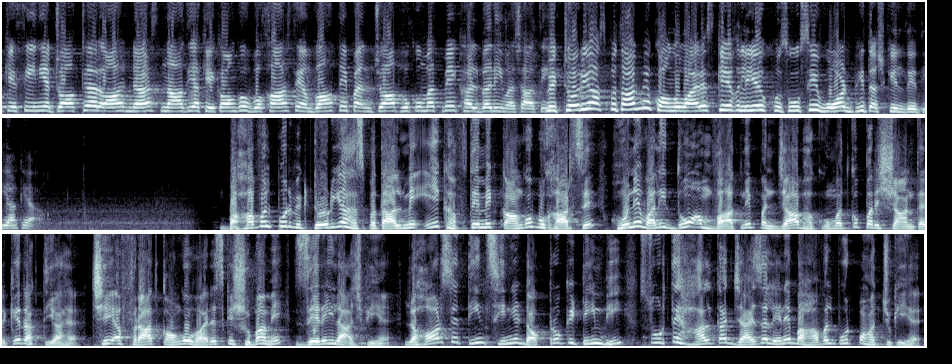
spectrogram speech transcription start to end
के सीनियर डॉक्टर और नर्स नादिया के कांगो बुखार से अमवात ने पंजाब हुकूमत में खलबली मचा दी। विक्टोरिया अस्पताल में कांगो वायरस के लिए खसूसी वार्ड भी तश्कील दे दिया गया। बहावलपुर विक्टोरिया अस्पताल में एक हफ़्ते में कांगो बुखार से होने वाली दो अमवात ने पंजाब हुकूमत को परेशान करके रख दिया है। छह अफराद कांगो वायरस के शुबा में जेर इलाज भी हैं। लाहौर से तीन सीनियर डॉक्टरों की टीम भी सूरत हाल का जायजा लेने बहावलपुर पहुँच चुकी है।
